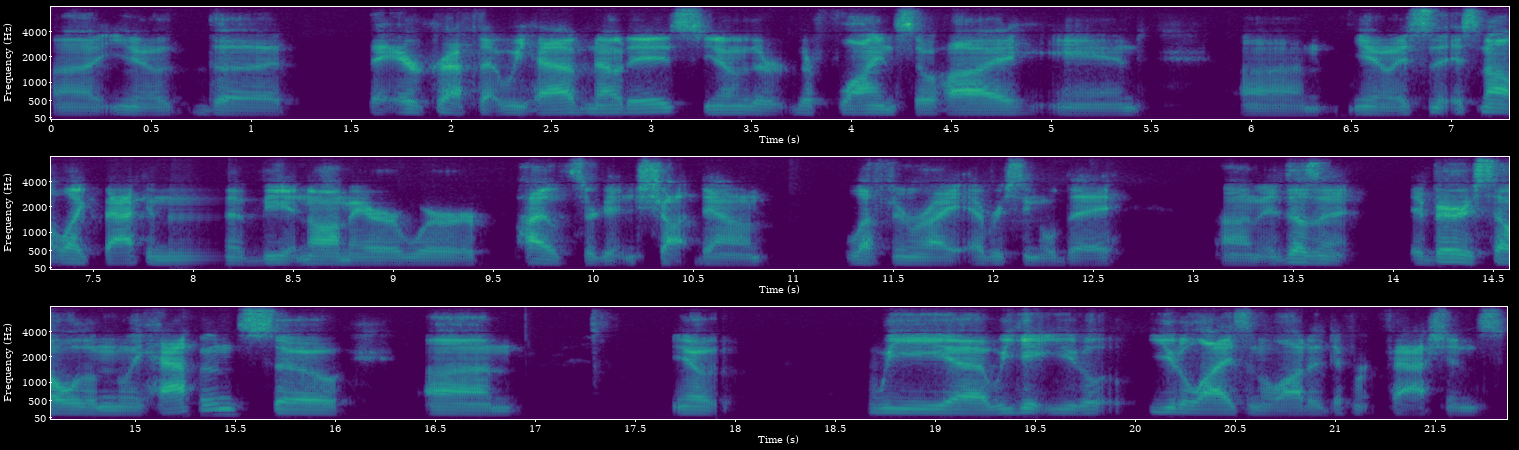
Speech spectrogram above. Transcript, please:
uh, you know the the aircraft that we have nowadays. You know they're they're flying so high, and um, you know it's it's not like back in the Vietnam era where pilots are getting shot down left and right every single day. Um, it doesn't. It very seldomly happens. So um, you know we uh, we get util- utilized in a lot of different fashions.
